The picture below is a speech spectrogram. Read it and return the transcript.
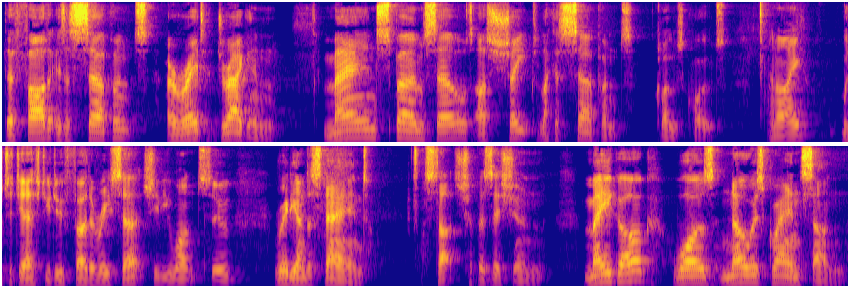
Their father is a serpent, a red dragon. Man's sperm cells are shaped like a serpent. Close quote. And I would suggest you do further research if you want to really understand such a position. Magog was Noah's grandson.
